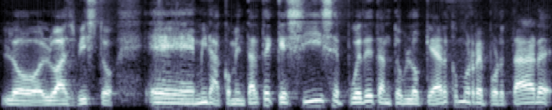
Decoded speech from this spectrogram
lo, has visto. Eh, mira, comentarte que sí se puede tanto bloquear como reportar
